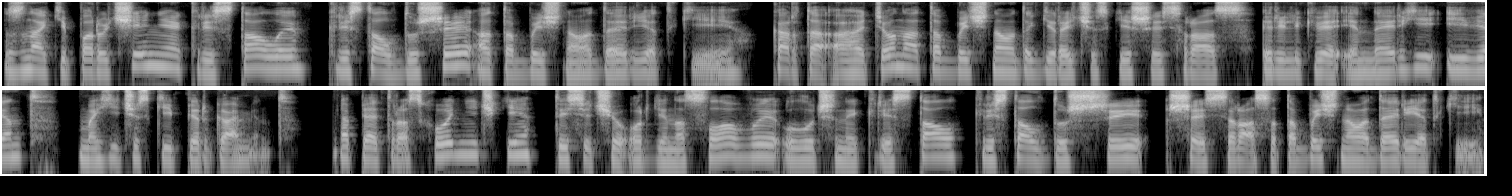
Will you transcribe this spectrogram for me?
Знаки поручения, кристаллы, кристалл души от обычного до редкий, карта Агатена от обычного до героический 6 раз, реликвия энергии, ивент, магический пергамент. Опять расходнички, 1000 Ордена Славы, улучшенный кристалл, кристалл души 6 раз от обычного до редкий.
